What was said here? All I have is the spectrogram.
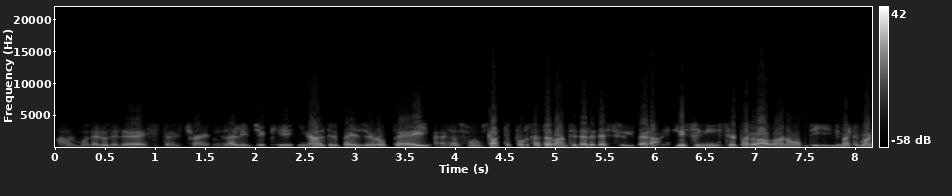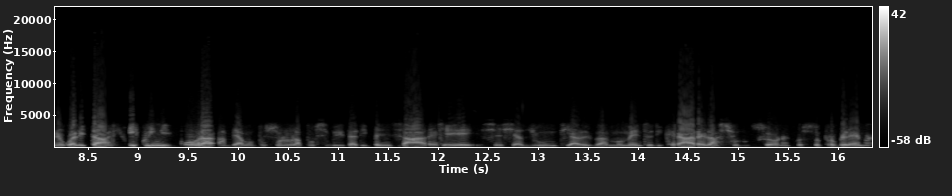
al modello delle destre, cioè la legge che in altri paesi europei eh, sono state portate avanti dalle destre liberali. Le sinistre parlavano di, di matrimonio egualitario e quindi ora abbiamo solo la possibilità di pensare che se si è giunti al, al momento di creare la soluzione a questo problema.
